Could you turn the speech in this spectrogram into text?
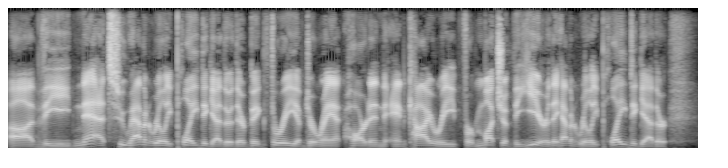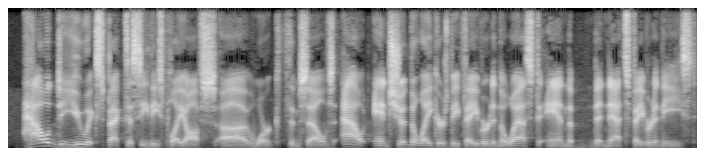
Uh, the Nets, who haven't really played together, their big three of Durant, Harden, and Kyrie for much of the year, they haven't really played together how do you expect to see these playoffs uh, work themselves out? And should the Lakers be favored in the West and the, the Nets favored in the East?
